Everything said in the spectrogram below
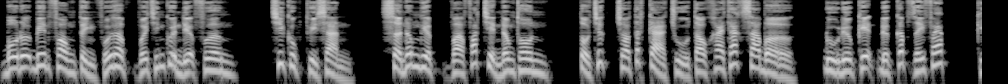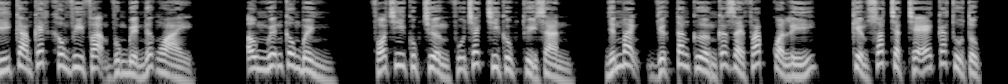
Bộ đội biên phòng tỉnh phối hợp với chính quyền địa phương, chi cục thủy sản, Sở Nông nghiệp và Phát triển nông thôn tổ chức cho tất cả chủ tàu khai thác xa bờ đủ điều kiện được cấp giấy phép, ký cam kết không vi phạm vùng biển nước ngoài. Ông Nguyễn Công Bình, Phó chi cục trưởng phụ trách chi cục thủy sản, nhấn mạnh việc tăng cường các giải pháp quản lý, kiểm soát chặt chẽ các thủ tục,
